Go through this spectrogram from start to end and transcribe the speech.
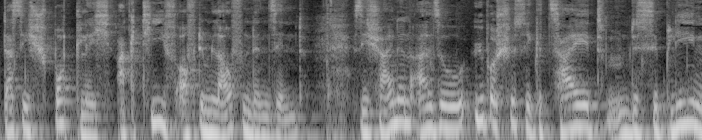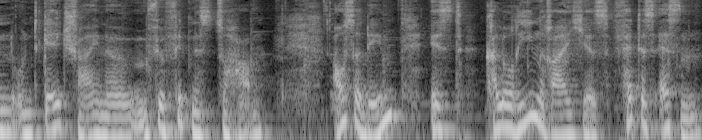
dass sie sportlich aktiv auf dem Laufenden sind. Sie scheinen also überschüssige Zeit, Disziplin und Geldscheine für Fitness zu haben. Außerdem ist kalorienreiches, fettes Essen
